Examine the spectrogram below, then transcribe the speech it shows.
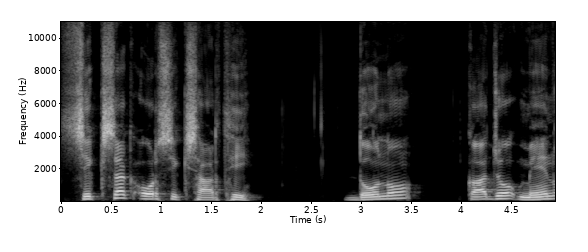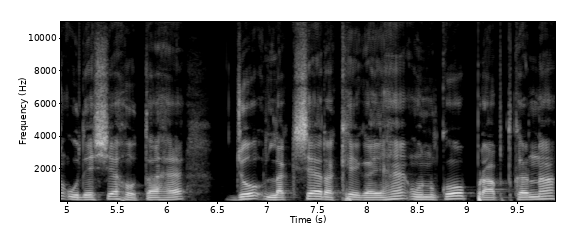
शिक्षक और शिक्षार्थी, दोनों का जो मेन उद्देश्य होता है, जो लक्ष्य रखे गए हैं, उनको प्राप्त करना।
